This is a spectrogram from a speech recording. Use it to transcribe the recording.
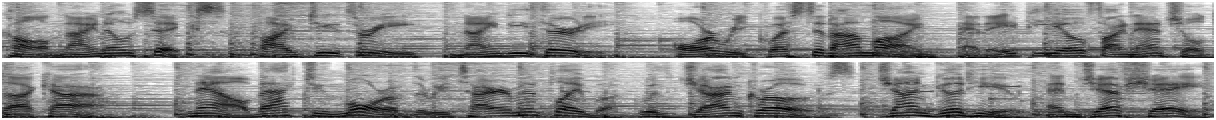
call 906 523 9030 or request it online at apofinancial.com. Now back to more of the Retirement Playbook with John Croze, John Goodhue, and Jeff Shade.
